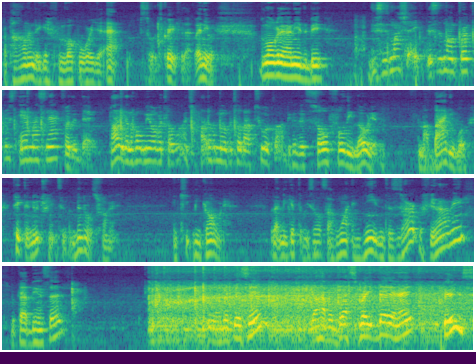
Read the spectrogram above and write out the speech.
The pollen they get from local where you're at. So it's great for that. But anyway, longer than I need to be. This is my shake. This is my breakfast and my snack for the day. Probably gonna hold me over till lunch. Probably hold me over till about two o'clock because it's so fully loaded. My body will take the nutrients and the minerals from it and keep me going. Let me get the results I want and need and deserve, you know what I mean? With that being said, we're gonna get this in. Y'all have a blessed, great day, alright? Peace.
